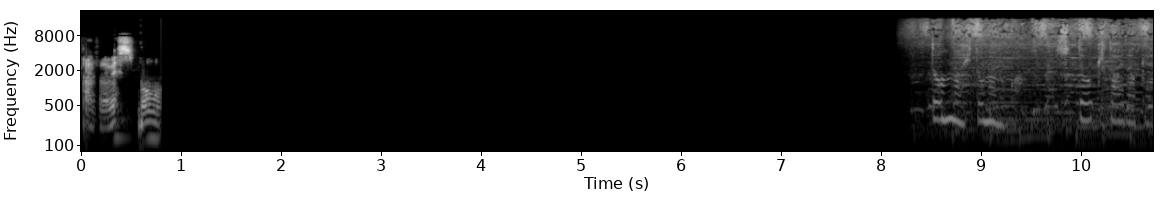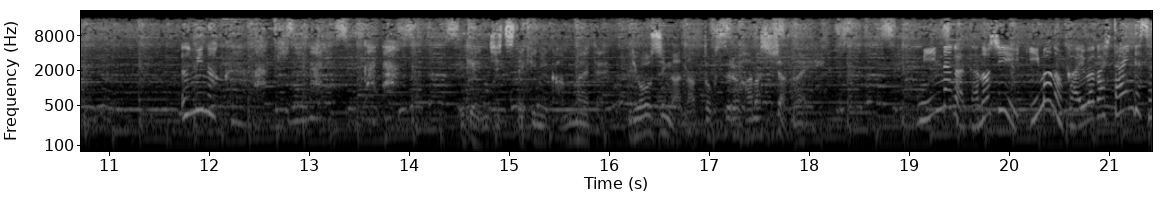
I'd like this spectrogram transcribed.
Al revés, bobo. どんな人なのか知っておきたいだけ 海野くは気になるかな現実的に考えて両親が納得する話じゃないみんなが楽しい今の会話がしたいんです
